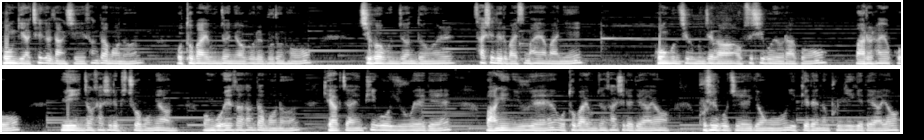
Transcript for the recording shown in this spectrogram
보험계약 체결 당시 상담원은 오토바이 운전 여부를 물은 후 직업 운전 등을 사실대로 말씀하여만이 보험금 지급 문제가 없으시고요 라고 말을 하였고 위 인정 사실에 비추어 보면 원고 회사 상담원은 계약자인 피고 유에게 망인 유의 오토바이 운전 사실에 대하여 부실고지의 경우 있게 되는 불이익에 대하여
